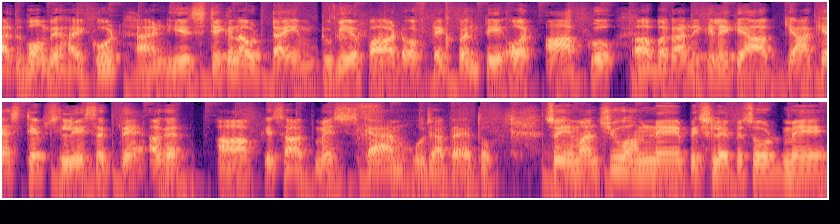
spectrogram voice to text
at the Bombay high court and he is taken out time to be a part of Techpanthi और आपको बताने के लिए कि आप क्या क्या स्टेप्स ले सकते हैं। अगर आपके साथ में स्कैम हो जाता है तो। सो so, हिमांशु हमने पिछले एपिसोड में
